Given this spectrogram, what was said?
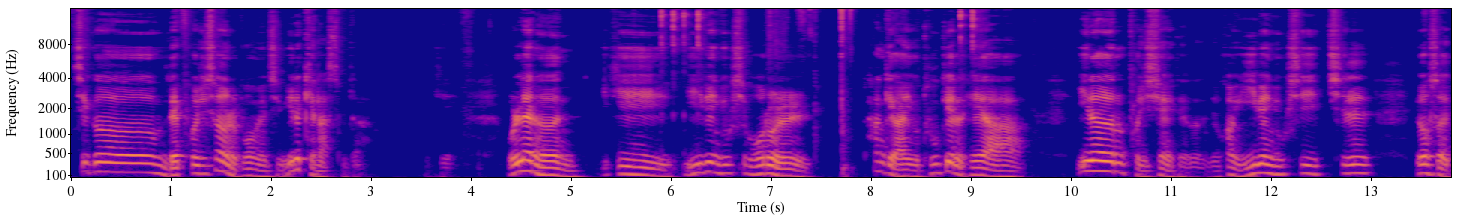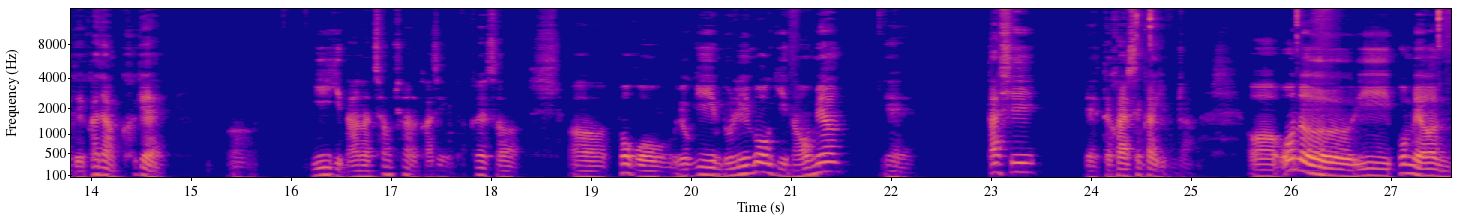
지금 내 포지션을 보면 지금 이렇게 났습니다. 원래는 이게 265를 한 개가 아니고 두 개를 해야 이런 포지션이 되거든요. 그럼 267 였을 때 가장 크게 어, 이익이 나는 창출하는 과정입니다. 그래서 어, 보고 여기 눌림목이 나오면 예, 다시 예, 들어갈 생각입니다. 어, 오늘 이 보면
